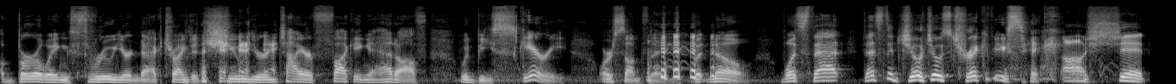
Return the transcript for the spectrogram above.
burrowing through your neck, trying to chew your entire fucking head off would be scary or something. but no. What's that? That's the JoJo's trick music. oh shit!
